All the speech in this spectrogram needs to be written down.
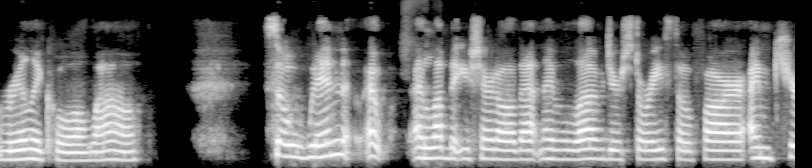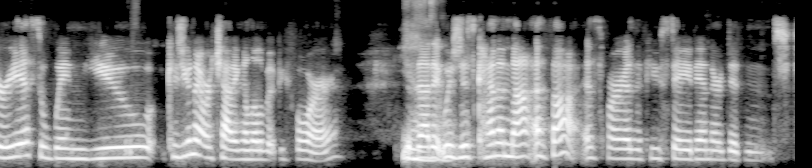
really cool. Wow. So when oh, I love that you shared all that, and I've loved your story so far. I'm curious when you, because you and I were chatting a little bit before, yeah. that it was just kind of not a thought as far as if you stayed in or didn't.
